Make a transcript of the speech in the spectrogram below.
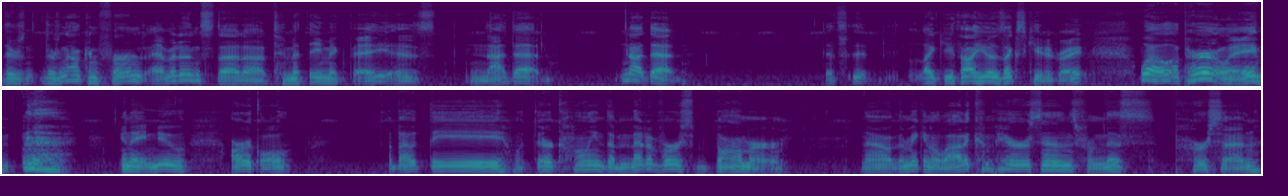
There's there's now confirmed evidence that uh, Timothy McVeigh is not dead, not dead. It's it, like you thought he was executed, right? Well, apparently, in a new article about the what they're calling the metaverse bomber. Now they're making a lot of comparisons from this person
